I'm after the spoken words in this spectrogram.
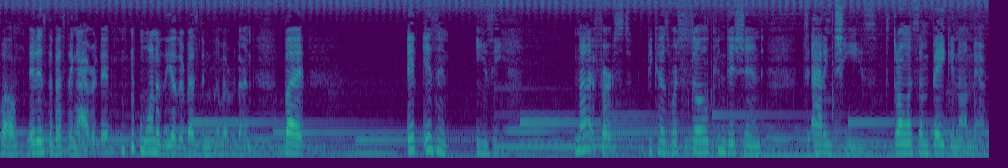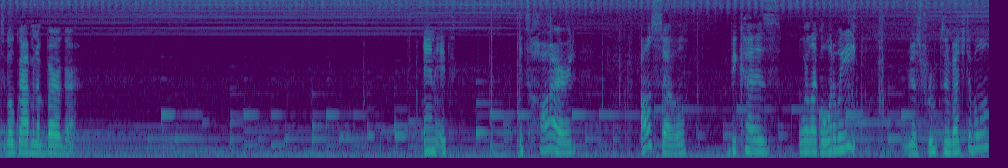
Well, it is the best thing I ever did. One of the other best things I've ever done. But it isn't easy not at first, because we're so conditioned to adding cheese, to throwing some bacon on there, to go grabbing a burger. And it's it's hard also because we're like, well, what do we eat? Just fruits and vegetables?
